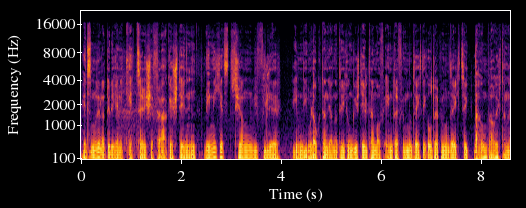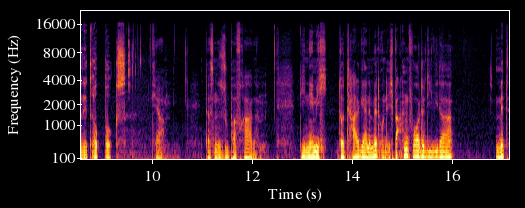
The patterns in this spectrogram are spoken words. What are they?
Jetzt muss ich natürlich eine ketzerische Frage stellen. Wenn ich jetzt schon, wie viele eben im Lockdown ja natürlich umgestellt haben auf M365, O365, warum brauche ich dann eine Dropbox? Tja, das ist eine super Frage. Die nehme ich total gerne mit und ich beantworte die wieder mit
